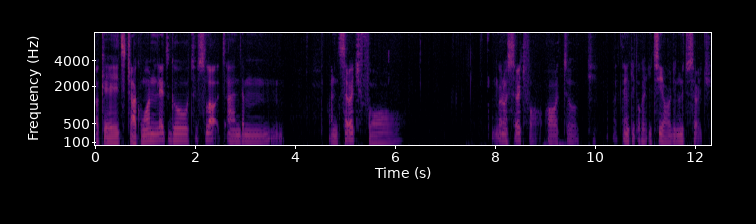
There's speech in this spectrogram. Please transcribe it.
okay, it's track one. Let's go to slot and um, and search for. I'm gonna search for auto key. I think it okay. It's here. I already need to search.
